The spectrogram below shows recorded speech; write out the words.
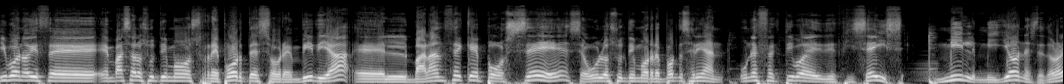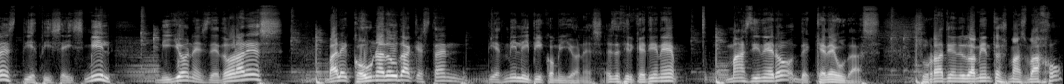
Y bueno, dice, en base a los últimos reportes sobre Nvidia, el balance que posee, según los últimos reportes, serían un efectivo de 16 mil millones de dólares, 16 mil millones de dólares, ¿vale? Con una deuda que está en 10 mil y pico millones. Es decir, que tiene más dinero de, que deudas. Su ratio de endeudamiento es más bajo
